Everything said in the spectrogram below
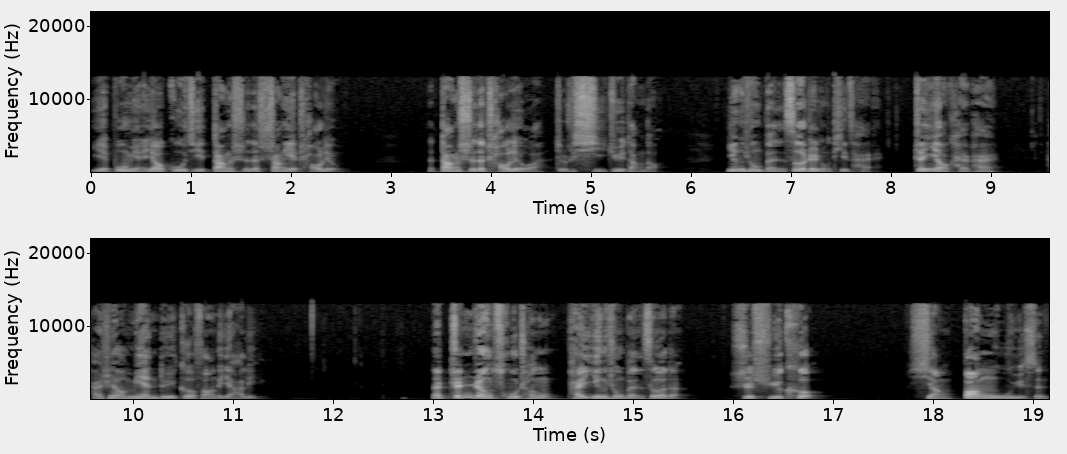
也不免要顾及当时的商业潮流，当时的潮流啊，就是喜剧当道，英雄本色这种题材真要开拍，还是要面对各方的压力。那真正促成拍英雄本色的，是徐克想帮吴宇森。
